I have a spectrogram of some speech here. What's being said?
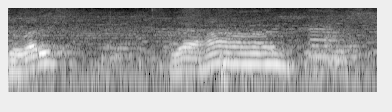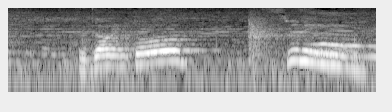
You ready? Yeah, hi. We're going to swimming.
